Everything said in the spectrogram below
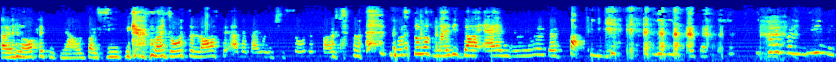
I laugh at it now, if I see it because my daughter laughed the other day when she saw the photo. it was full of Lady Diane, you remember the puppy? I couldn't believe it.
